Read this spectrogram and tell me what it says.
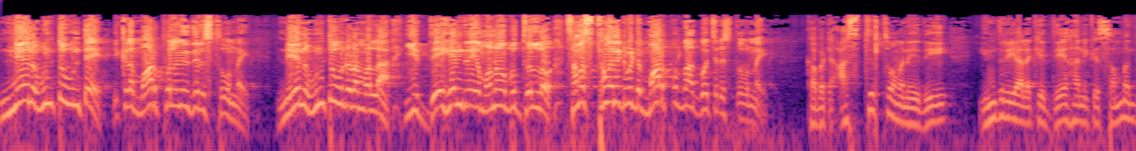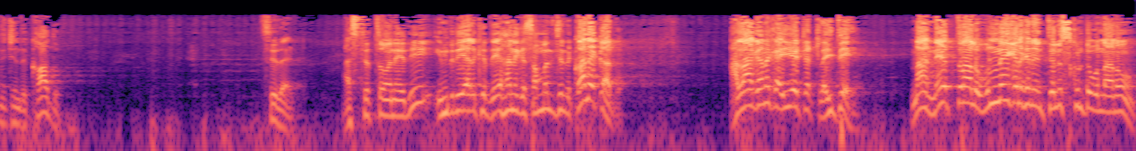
నేను ఉంటూ ఉంటే ఇక్కడ మార్పులన్నీ తెలుస్తూ ఉన్నాయి. నేను ఉంటూ ఉండడం వల్ల ఈ దేహేంద్రియ మనోబుద్ధుల్లో సమస్తమైనటువంటి మార్పులు నాకు గోచరిస్తూ ఉన్నాయి. కాబట్టి అస్తిత్వం అనేది ఇంద్రియాలకి దేహానికి సంబంధించింది కాదు. సిదట్ అస్తిత్వం అనేది ఇంద్రియాలకి దేహానికి సంబంధించింది కానే కాదు. అలా గనక అయ్యేటట్లయితే నా నేత్రాలు ఉన్నాయి గనక నేను తెలుసుకుంటూ ఉన్నాను.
